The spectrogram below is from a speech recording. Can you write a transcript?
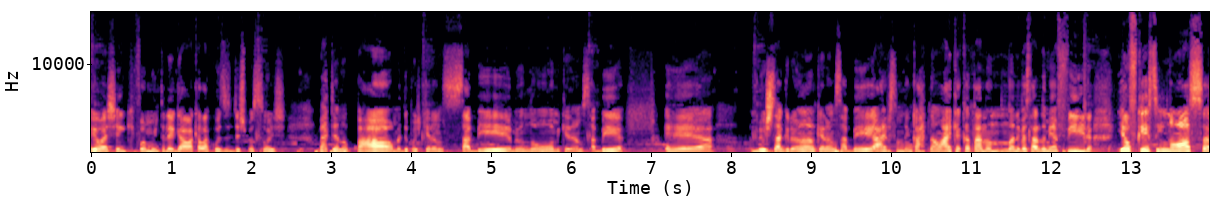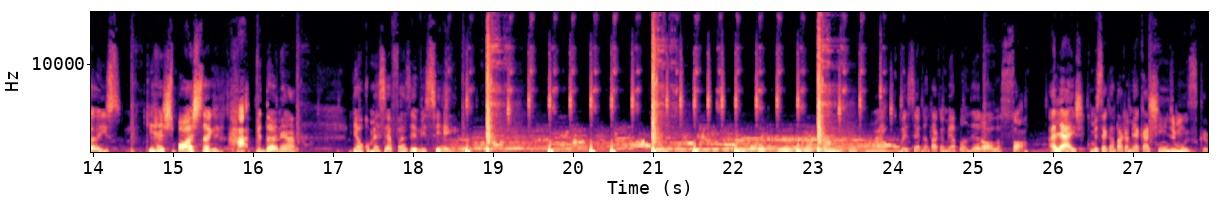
Eu achei que foi muito legal aquela coisa das pessoas batendo palma, depois querendo saber meu nome, querendo saber é, meu Instagram, querendo saber, ai, você não tem cartão, ai, quer cantar no, no, aniversário da minha filha. E eu fiquei assim, nossa, isso, que resposta rápida, né? E eu comecei a fazer, viciei. Aí comecei a cantar com a minha panderola, só. Aliás, comecei a cantar com a minha caixinha de música.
